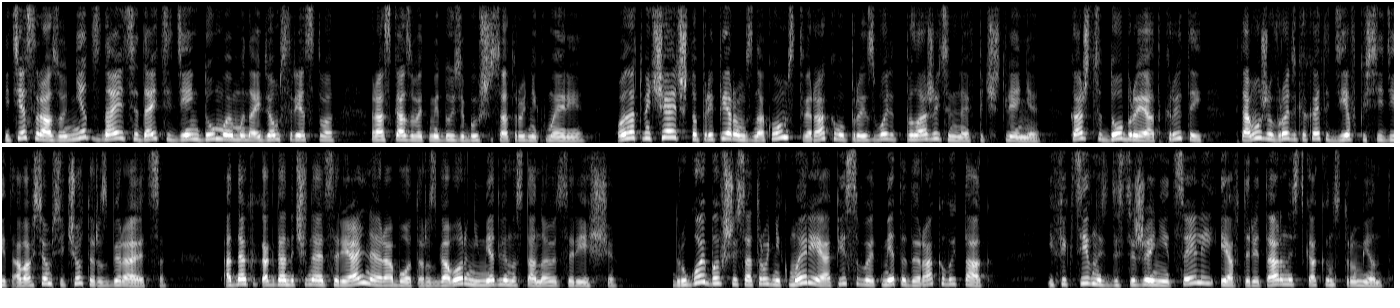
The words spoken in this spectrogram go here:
И те сразу «Нет, знаете, дайте день, думаю, мы найдем средства», рассказывает Медузе бывший сотрудник мэрии. Он отмечает, что при первом знакомстве Ракова производит положительное впечатление. Кажется доброй и открытой, к тому же вроде какая-то девка сидит, а во всем сечет и разбирается – Однако, когда начинается реальная работа, разговор немедленно становится резче. Другой бывший сотрудник мэрии описывает методы Раковой так – эффективность достижения целей и авторитарность как инструмент.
